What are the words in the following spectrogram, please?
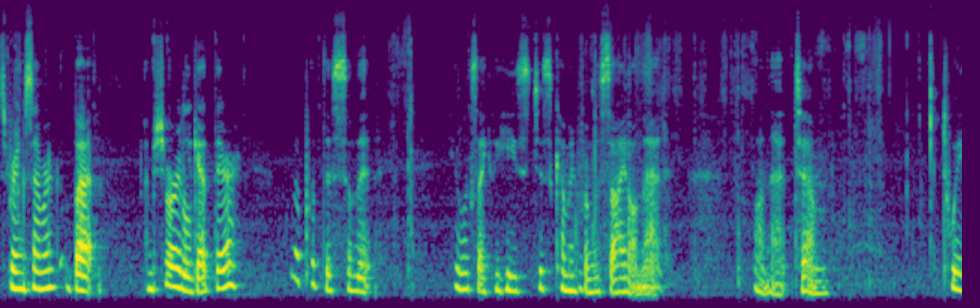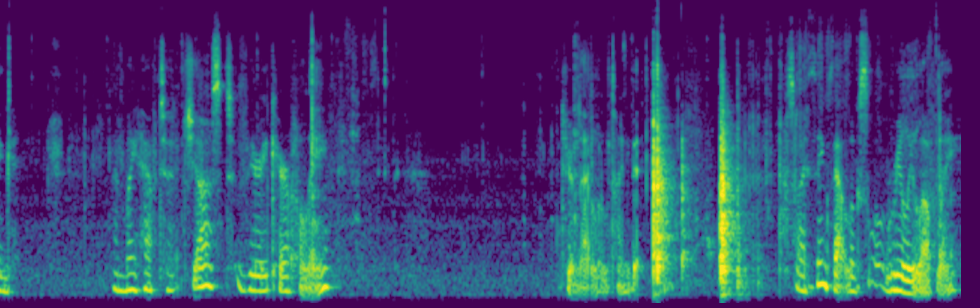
spring summer, but I'm sure it'll get there. I'm gonna put this so that he looks like he's just coming from the side on that on that um, twig. I might have to just very carefully trim that a little tiny bit. So I think that looks really lovely,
